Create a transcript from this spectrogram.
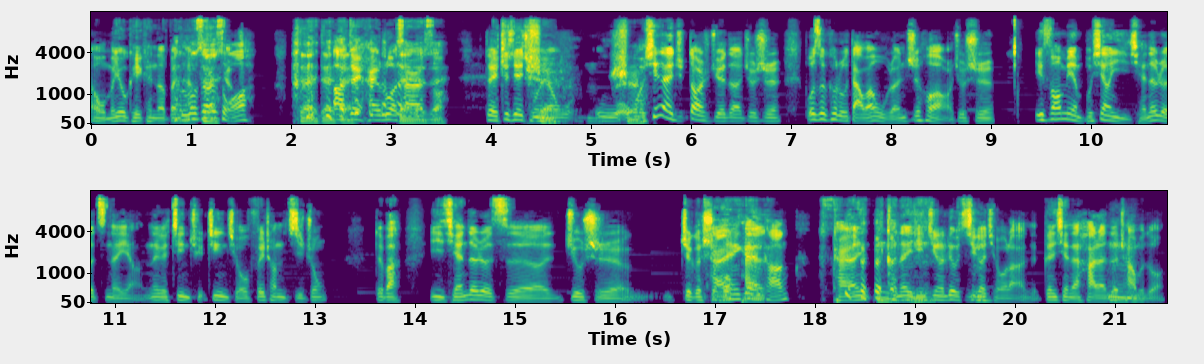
啊，我们又可以看到本坦罗库尔。塞尔索，对对啊，对，还有洛塞尔索。对这些球员，我我我现在倒是觉得，就是波斯克鲁打完五轮之后啊，就是一方面不像以前的热刺那样，那个进球进球非常的集中，对吧？以前的热刺就是这个时候凯恩扛，凯恩可能已经进了六七个嗯球了，跟现在哈兰德差不多，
